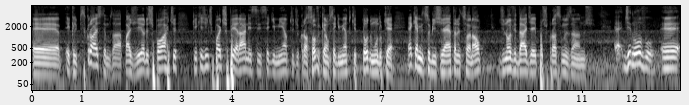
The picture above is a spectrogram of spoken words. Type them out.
é, Eclipse Cross, temos a Pajero Sport. O que, que a gente pode esperar nesse segmento de crossover, que é um segmento que todo mundo quer? É que a Mitsubishi já é tradicional, de novidade aí para os próximos anos. É, de novo, é,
